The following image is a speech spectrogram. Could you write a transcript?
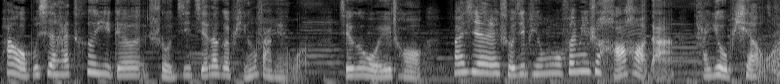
怕我不信，还特意给手机截了个屏发给我。结果我一瞅，发现手机屏幕分明是好好的，他又骗我。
